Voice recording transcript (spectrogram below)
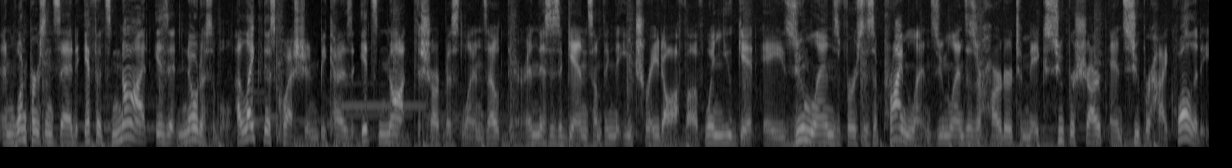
And one person said, if it's not, is it noticeable? I like this question because it's not the sharpest lens out there. And this is again something that you trade off of when you get a zoom lens versus a prime lens. Zoom lenses are harder to make super sharp and super high quality.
